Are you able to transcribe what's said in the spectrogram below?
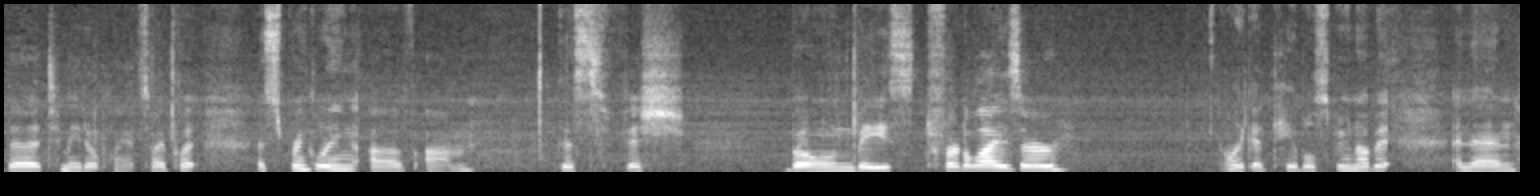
the tomato plant. So I put a sprinkling of um, this fish bone based fertilizer like a tablespoon of it and then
